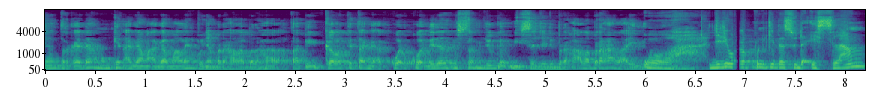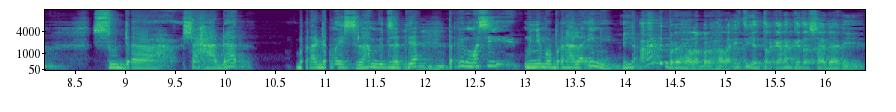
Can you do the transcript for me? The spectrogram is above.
yang terkadang mungkin agama-agama lain punya berhala-berhala, tapi kalau kita nggak kuat-kuat di dalam Islam juga bisa jadi berhala-berhala ini. Wah, jadi walaupun kita sudah Islam, sudah syahadat, beragama Islam gitu saja, tapi masih menyembah berhala ini. Ya ada berhala-berhala itu yang terkadang kita sadari.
